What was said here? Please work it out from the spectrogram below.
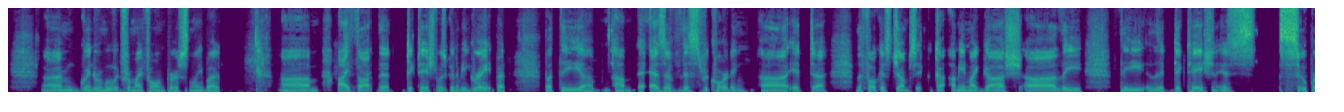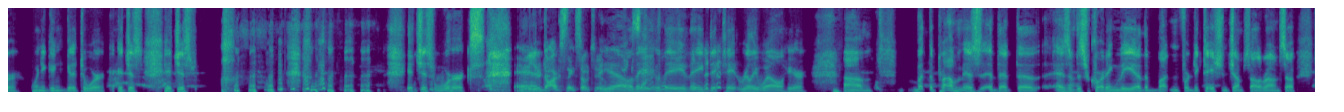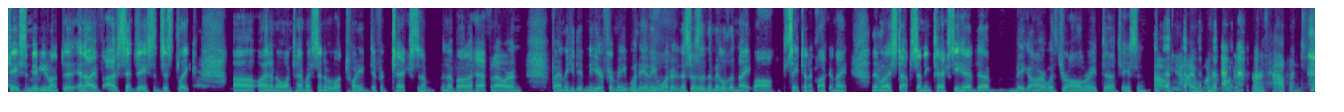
i'm going to remove it from my phone personally but um, I thought that dictation was going to be great, but but the uh, um, as of this recording, uh, it uh, the focus jumps. It, I mean, my gosh, uh, the the the dictation is super when you can get it to work. It just it just. it just works. And your dogs think so too. yeah Exactly. they they they dictate really well here. Um, but the problem is that the as of this recording the uh, the button for dictation jumps all around. So jason maybe you don't have to and i've i've sent jason just like uh, i don't know one time i sent him about 20 different texts in, a, in about a half an hour and finally he didn't hear from me when and he wondered and this was in the middle of the night well say 10 o'clock at night. Then when i stopped sending texts, he had uh, big r withdrawal right uh, jason Oh yeah, I wondered what on earth happened.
